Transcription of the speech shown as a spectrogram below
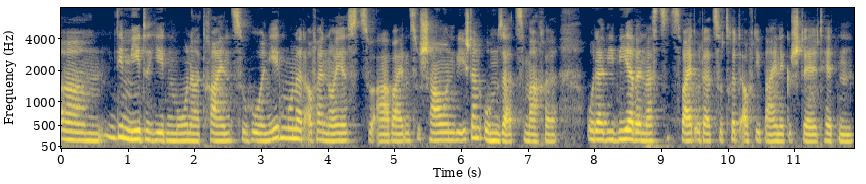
die Miete jeden Monat reinzuholen, jeden Monat auf ein neues zu arbeiten, zu schauen, wie ich dann Umsatz mache oder wie wir, wenn wir es zu zweit oder zu dritt auf die Beine gestellt hätten.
